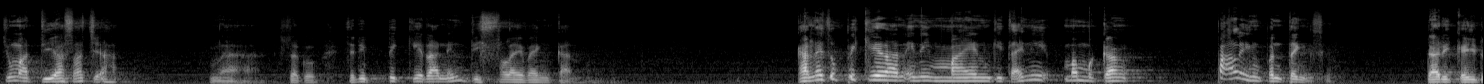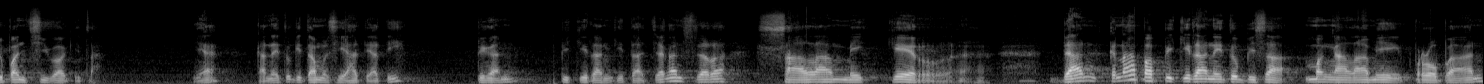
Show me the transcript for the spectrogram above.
Cuma dia saja. Nah, saudaraku, jadi pikiran ini diselewengkan. Karena itu pikiran ini main kita ini memegang paling penting dari kehidupan jiwa kita. Ya, karena itu kita mesti hati-hati dengan pikiran kita. Jangan saudara salah mikir. Dan kenapa pikiran itu bisa mengalami perubahan?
